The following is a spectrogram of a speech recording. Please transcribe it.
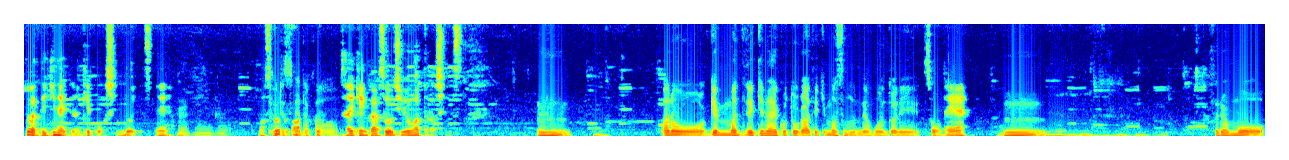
それができないっていうのは結構しんどいですね。うんうんうんまあ、そうですね。れだから、体験からすごい需要があったらしいです。うん。あの、現場でできないことができますもんね、本当に。そうね。うんう。んそれはも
